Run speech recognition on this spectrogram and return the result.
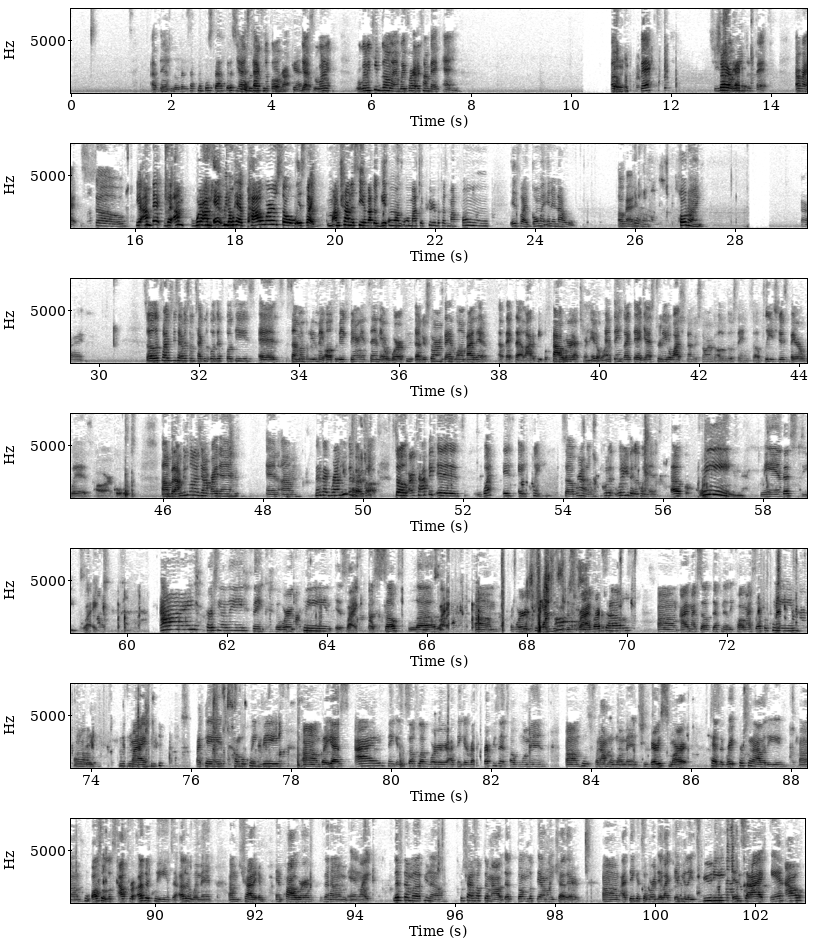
I think a little bit of technical stuff, but it's yes, cool. technical. Rocking. Yes, we're gonna we're gonna keep going. Wait for her to come back in. Oh, back. Sorry. back. All right. So yeah, I'm back, but I'm where I'm at. We don't have power, so it's like I'm trying to see if I could get on on my computer because my phone is like going in and out. Okay. Hold on. All right. So it looks like she's having some technical difficulties, as some of you may also be experiencing. There were a few thunderstorms that have gone by that have affected a lot of people's power, tornado watch. and things like that. Yes, tornado watch, thunderstorms, all of those things. So please just bear with our co-host. Um, but I'm just gonna jump right in, and um, matter of fact, Brown, you can start us off. So our topic is what is a queen? So Brown, what, what do you think a queen is? A queen, man, that's deep. Like I personally think the word queen is like a self love um, word to use to describe ourselves. Um, I myself definitely call myself a queen. Um, use my my page, Humble Queen B. Um, but yes, I think it's a self love word. I think it re- represents a woman um, who's a phenomenal woman. She's very smart has a great personality, um, who also looks out for other queens and other women um, to try to em- empower them and like lift them up, you know, to try to help them out. Don't look down on each other. Um, I think it's a word that like emulates beauty inside and out.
